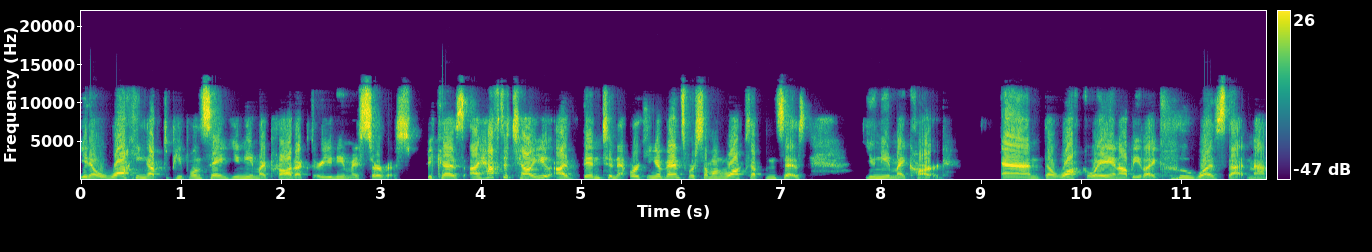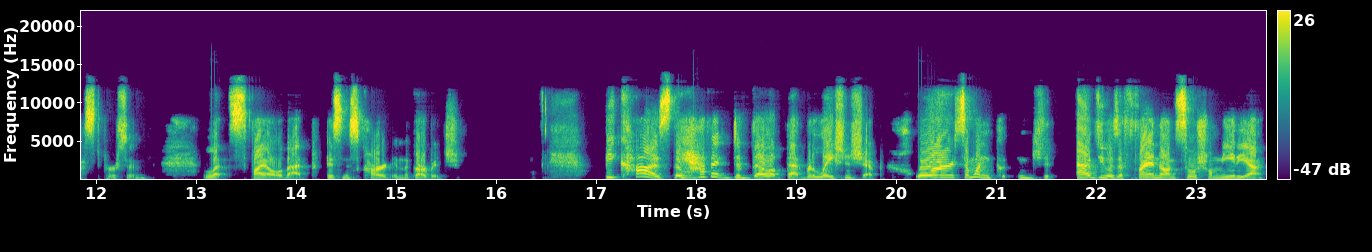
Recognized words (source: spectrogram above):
you know, walking up to people and saying, you need my product or you need my service. Because I have to tell you, I've been to networking events where someone walks up and says, you need my card. and they'll walk away and I'll be like, who was that masked person? Let's file that business card in the garbage. Because they haven't developed that relationship, or someone adds you as a friend on social media.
